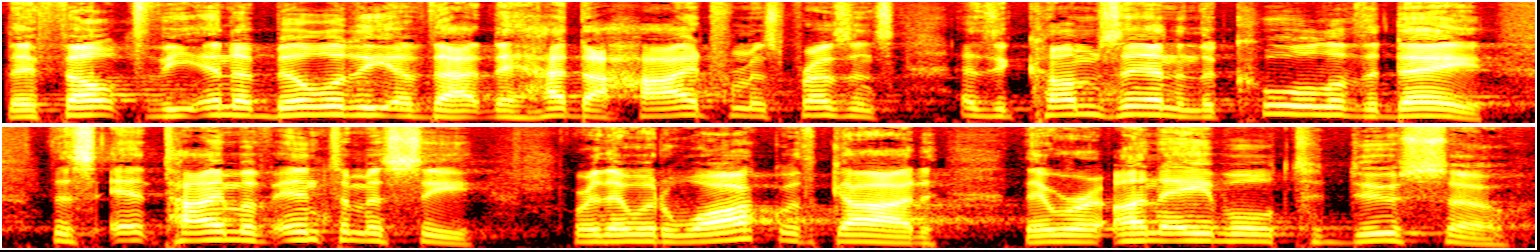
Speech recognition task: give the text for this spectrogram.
They felt the inability of that. They had to hide from His presence as He comes in in the cool of the day, this time of intimacy where they would walk with God. They were unable to do so.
